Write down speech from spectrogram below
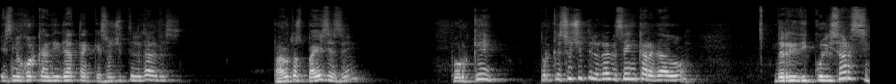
es mejor candidata que Xochitl Galvez. Para otros países, ¿eh? ¿Por qué? Porque Xochitl Galvez se ha encargado de ridiculizarse.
